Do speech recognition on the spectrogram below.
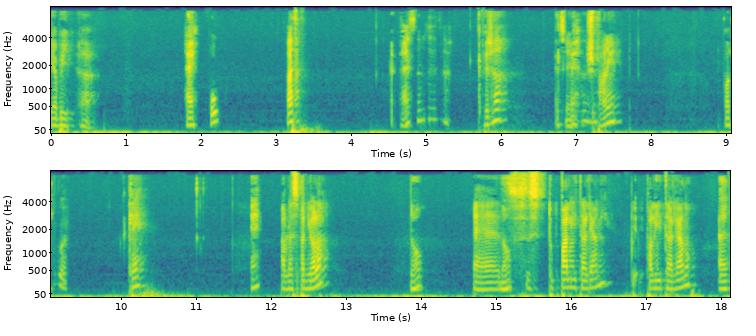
Ja, wie? Äh, Hä? Wo? was? Was? Gewitter? Jetzt Nee, wer? Spanien? Portugal. ¿Qué? ¿Eh? ¿Habla española? No? Eh, No. ¿Tú parli italiani? ¿Parli italiano? Eh.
